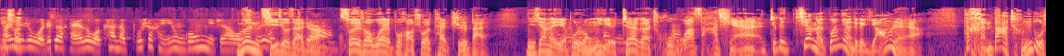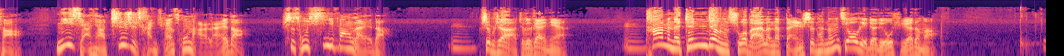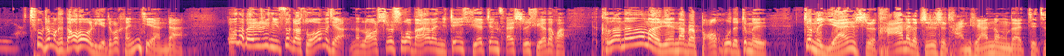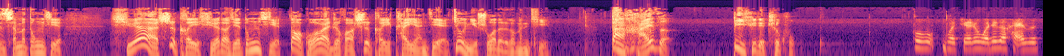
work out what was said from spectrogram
而且是我这个孩子，我看的不是很用功，你知道吗？问题就在这儿所以说我也不好说得太直白。你现在也不容易，嗯这个出国砸钱，这个现在关键这个洋人啊，他很大程度上，你想想，知识产权从哪儿来的？是从西方来的，嗯是不是啊？这个概念，嗯，他们呢真正说白了，那本事他能教给这留学的吗？对呀、就这么个道理，这不是很简单？有那本事你自个儿琢磨去。那老师说白了，你真学真才实学的话，可能吗？人家那边保护的这么这么严实，他那个知识产权弄的这这什么东西，学是可以学到些东西，到国外之后是可以开眼界。就你说的这个问题，但孩子必须得吃苦。不，我觉着我这个孩子，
